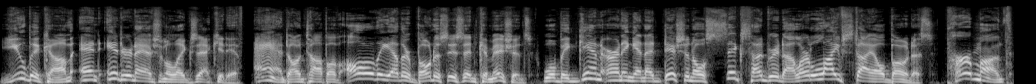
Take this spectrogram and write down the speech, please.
you become an international executive. And on top of all the other bonuses and commissions, will begin earning an additional $600 lifestyle bonus per month,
